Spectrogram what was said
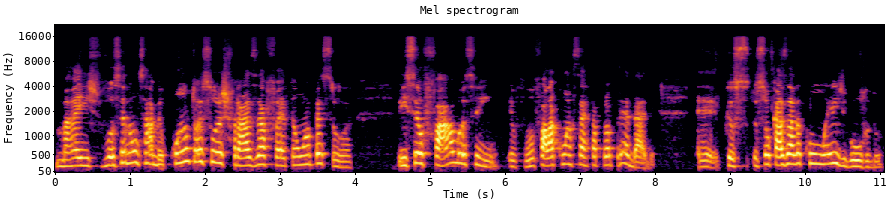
mas você não sabe o quanto as suas frases afetam uma pessoa. Isso eu falo assim, eu vou falar com uma certa propriedade. É, eu, eu sou casada com um ex-gordo,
